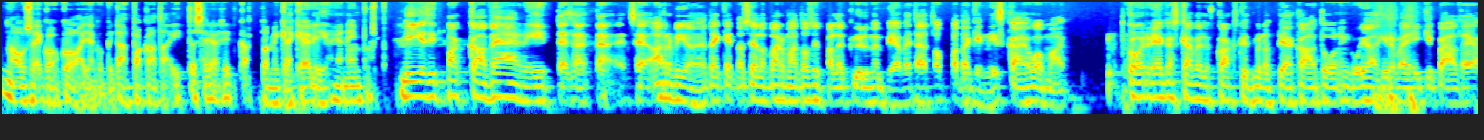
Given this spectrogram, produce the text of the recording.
nousee koko ajan, kun pitää pakata itsensä ja sitten katsoa, mikä keli on ja niin poispäin. Niin ja sitten pakkaa väärin itsensä, että, että se arvioi jotenkin, että no siellä on varmaan tosi paljon kylmempiä, vetää toppatakin niskaa ja huomaa, että koirien kanssa kävellyt 20 minuuttia ja kaatuu niin kuin ihan hirveä hikki päältä ja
